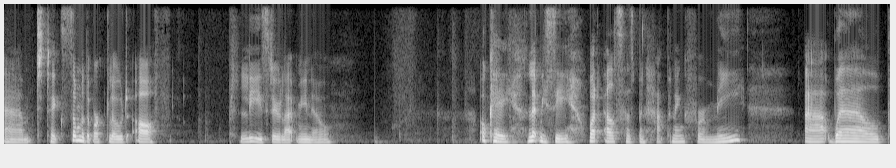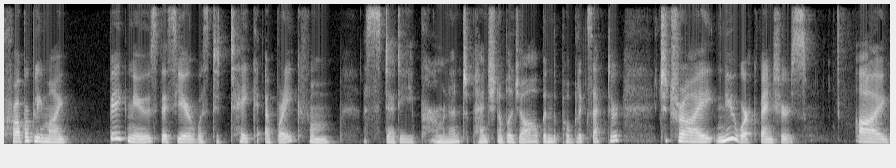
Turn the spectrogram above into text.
um, to take some of the workload off. Please do let me know. Okay, let me see what else has been happening for me. Uh, well, probably my big news this year was to take a break from a steady, permanent, pensionable job in the public sector to try new work ventures. I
